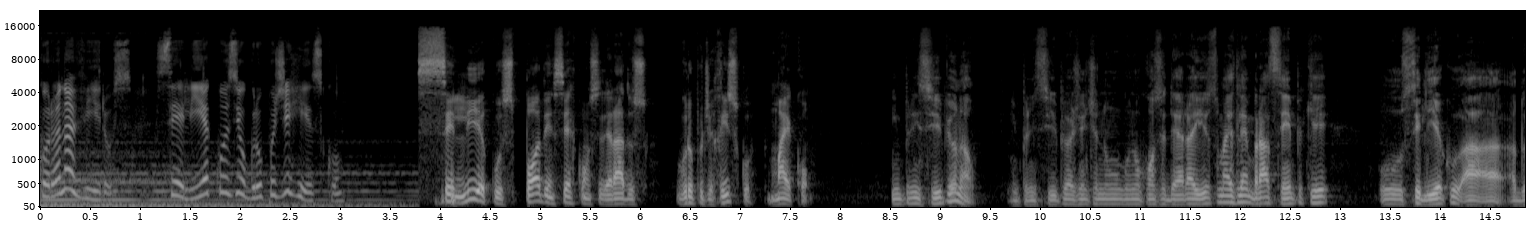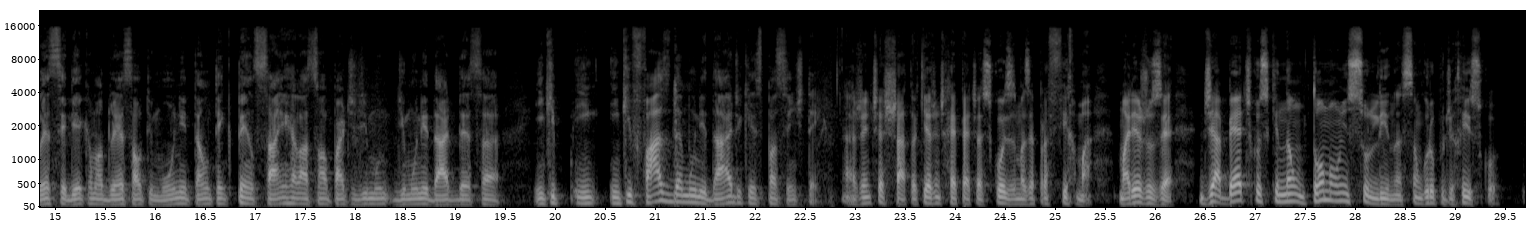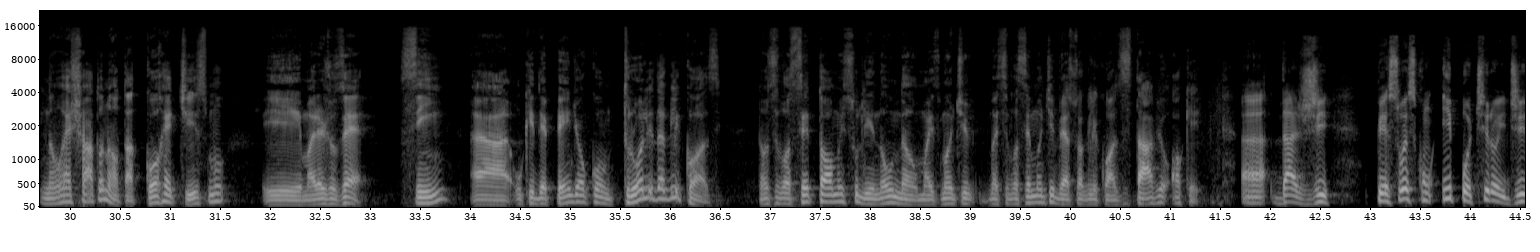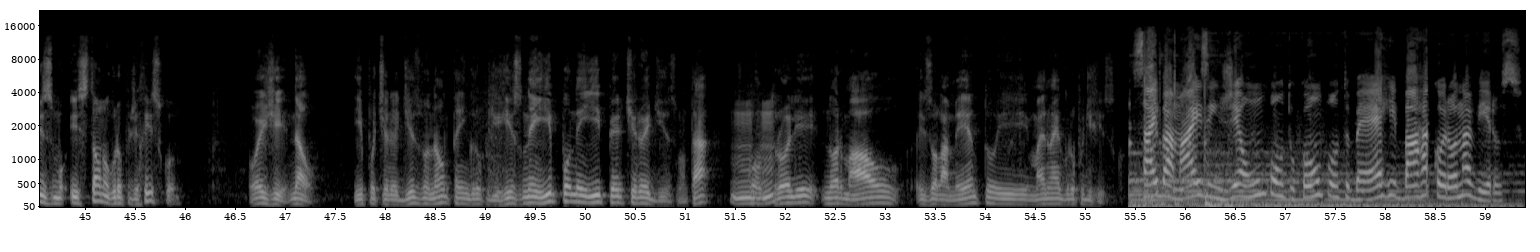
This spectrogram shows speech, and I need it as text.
Coronavírus, celíacos e o grupo de risco. Celíacos podem ser considerados grupo de risco? Michael. Em princípio, não. Em princípio, a gente não, não considera isso, mas lembrar sempre que o celíaco, a, a, doença celíaca é uma doença autoimune, então tem que pensar em relação à parte de, de imunidade dessa. Em que, em, em que fase da imunidade que esse paciente tem. A gente é chato aqui, a gente repete as coisas, mas é para afirmar. Maria José, diabéticos que não tomam insulina são grupo de risco? Não é chato, não, tá corretíssimo. E, Maria José, sim, ah, o que depende é o controle da glicose. Então, se você toma insulina ou não, mas, mas se você mantiver sua glicose estável, ok. Uh, Dagi, Pessoas com hipotiroidismo estão no grupo de risco? Hoje, não. Hipotiroidismo não tem grupo de risco, nem hipo nem hipertiroidismo, tá? Uhum. Controle normal, isolamento, e... mas não é grupo de risco. Saiba mais em g1.com.br barra coronavírus.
